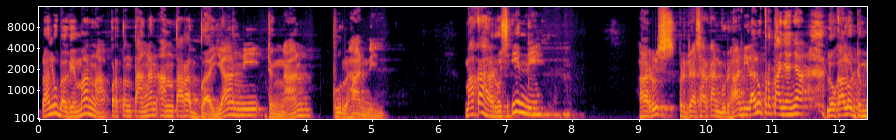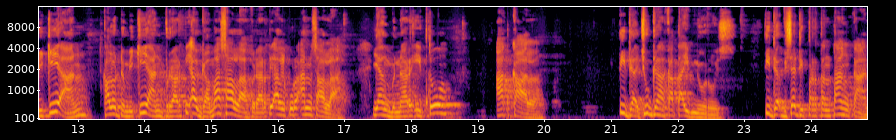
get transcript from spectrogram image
Lalu bagaimana pertentangan antara bayani dengan burhani? Maka harus ini harus berdasarkan burhani. Lalu pertanyaannya, loh kalau demikian, kalau demikian berarti agama salah, berarti Al-Qur'an salah. Yang benar itu akal. Tidak juga kata Ibnu Rus. Tidak bisa dipertentangkan.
